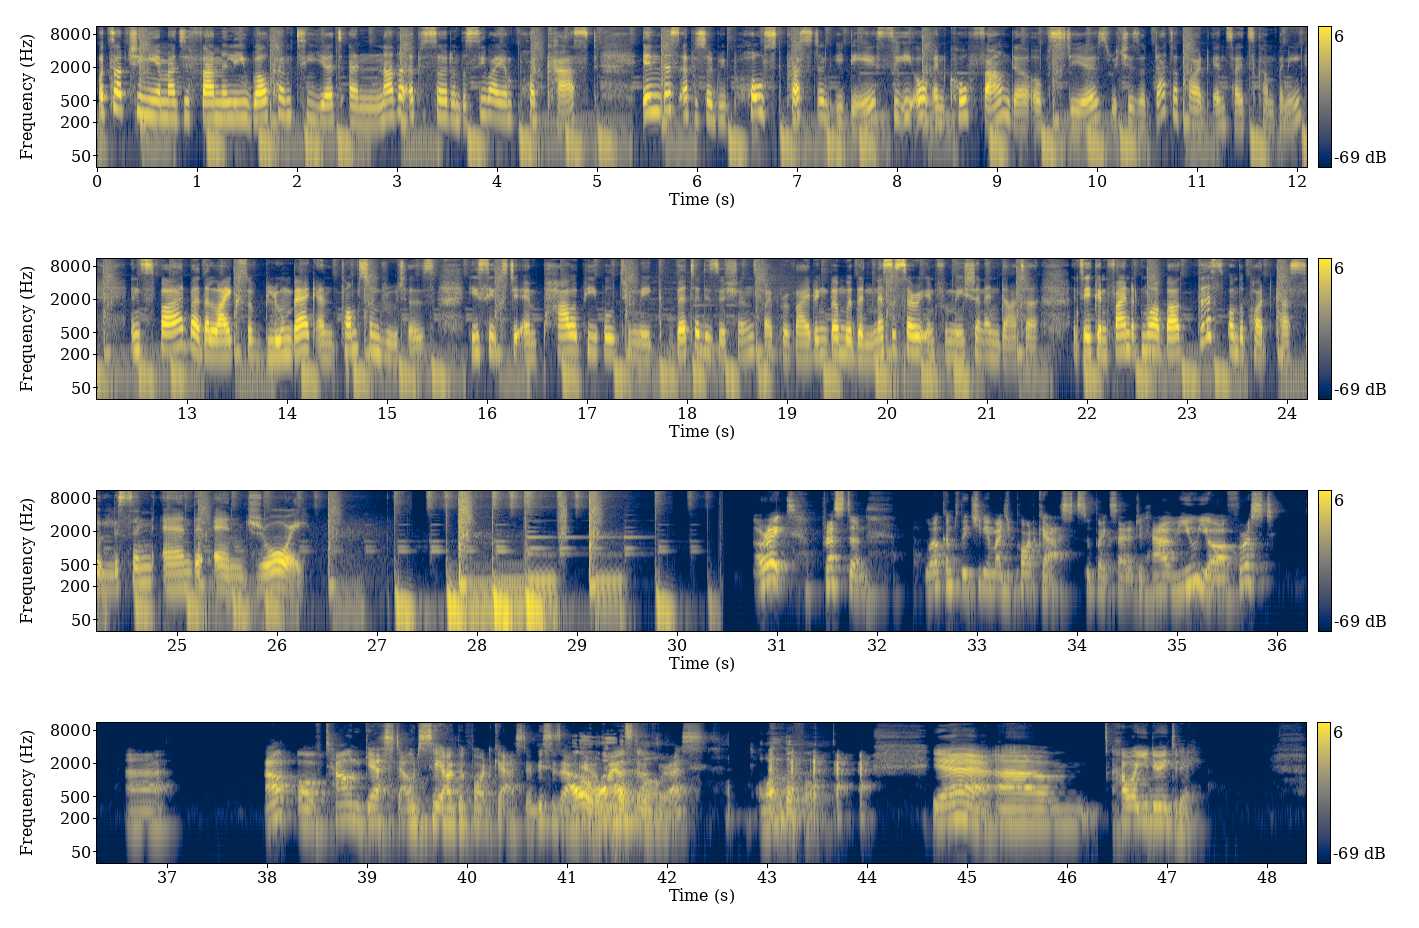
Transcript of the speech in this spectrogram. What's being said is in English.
What's up, Chini Magic family? Welcome to yet another episode on the CYM podcast. In this episode, we host Preston Ideh, CEO and co founder of Stears, which is a data-powered insights company inspired by the likes of Bloomberg and Thomson Reuters. He seeks to empower people to make better decisions by providing them with the necessary information and data. And so you can find out more about this on the podcast. So listen and enjoy. All right, Preston, welcome to the Chini Magic podcast. Super excited to have you. You're our first uh, out of town guest, I would say, on the podcast. And this is a Oh, milestone for us. Wonderful. yeah. Um, how are you doing today?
